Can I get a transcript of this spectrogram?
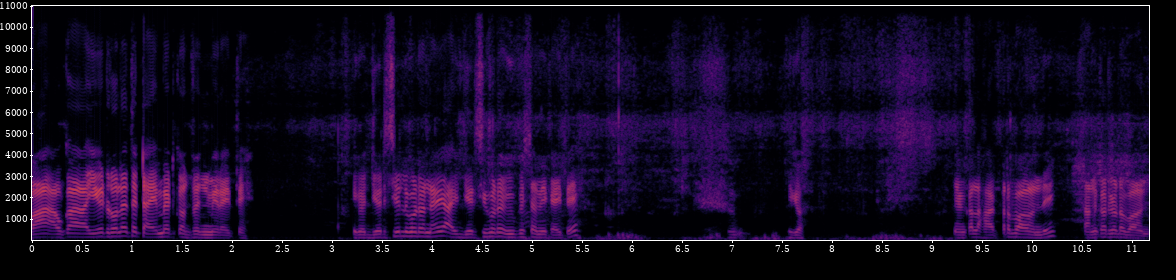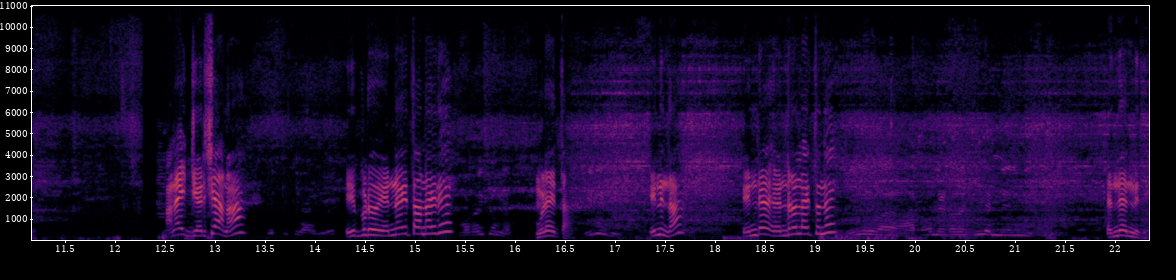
వా ఒక ఏడు రోజులు అయితే టైం పెట్టుకోండి ఫ్రెండ్స్ మీరైతే. ఇక జెర్సీలు కూడా ఉన్నాయి ఆ జెర్సీ కూడా చూపిస్తాను మీకు అయితే ఇక ఇంకా హట్టర్ బాగుంది షన్కట్ కూడా బాగుంది. అన్న ఇది జెర్సీ అన్నా? ఇప్పుడు ఎన్ని అవుతా ఇది? మూడు అవుతా ఎన్నిందా? ఎన్ని ఎన్ని రోజులు అవుతుంది? ఇది ఎనిమిది.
